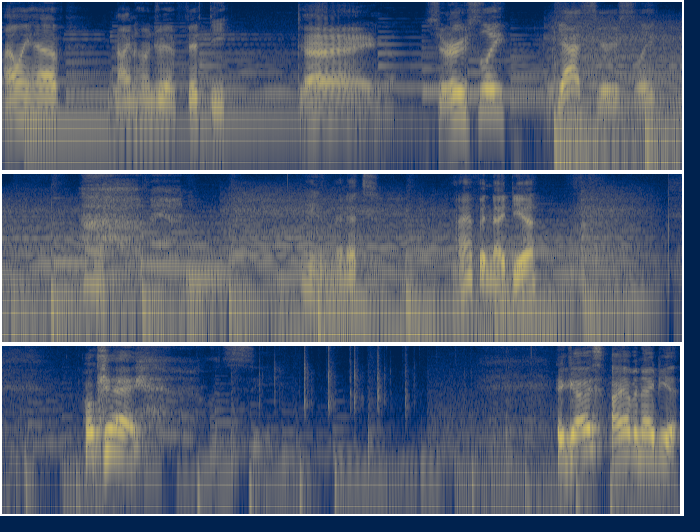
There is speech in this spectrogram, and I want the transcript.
I only have 950. Dang. Seriously? Yeah, seriously. man. Wait a minute. I have an idea. Okay, Hey guys, I have an idea.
